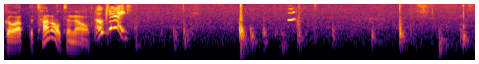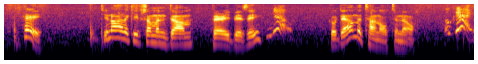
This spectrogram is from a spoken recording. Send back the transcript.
Go up the tunnel to know. Okay. Hey, do you know how to keep someone dumb very busy? No. Go down the tunnel to know. Okay.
